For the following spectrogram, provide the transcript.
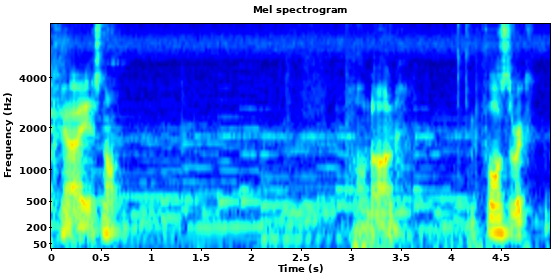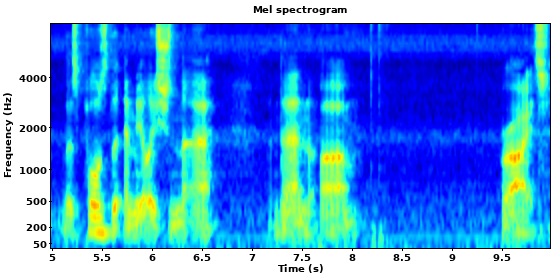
Okay, it's not... Hold on. Pause the Let's pause the emulation there. And then, um... Right.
